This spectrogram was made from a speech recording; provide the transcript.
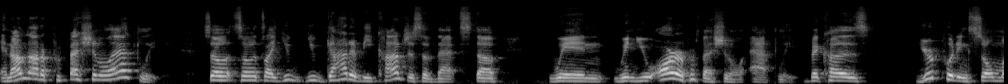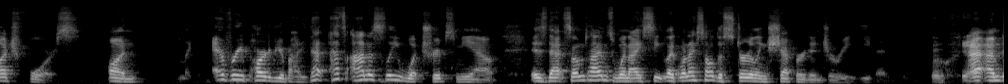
and I'm not a professional athlete. So so it's like you you got to be conscious of that stuff when when you are a professional athlete because you're putting so much force on like every part of your body. That that's honestly what trips me out is that sometimes when I see like when I saw the Sterling Shepard injury even Oof, yeah. I, I'm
